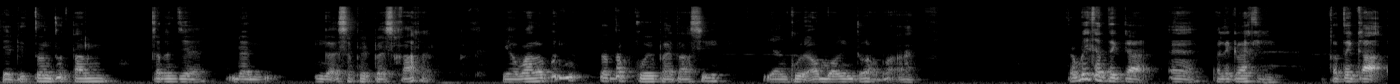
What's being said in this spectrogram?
Jadi tuntutan kerja dan nggak sebebas sekarang. Ya walaupun tetap gue batasi yang gue omongin tuh apaan. Tapi ketika eh balik lagi. Ketika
